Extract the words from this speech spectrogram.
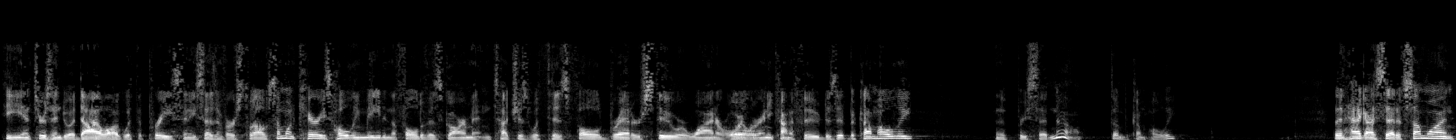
He enters into a dialogue with the priest and he says in verse 12, someone carries holy meat in the fold of his garment and touches with his fold bread or stew or wine or oil or any kind of food. Does it become holy? The priest said, no, it doesn't become holy. Then Haggai said, if someone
